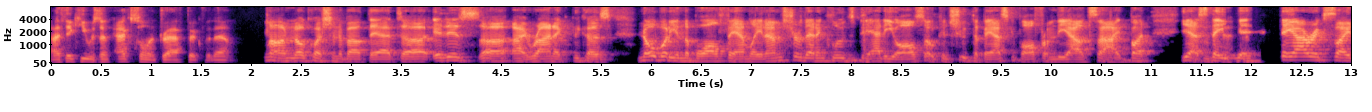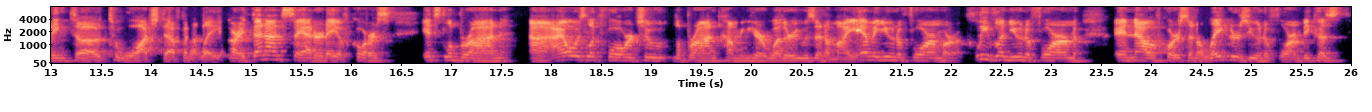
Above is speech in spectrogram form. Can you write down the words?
I think he was an excellent draft pick for them. Oh, no question about that. Uh, it is uh, ironic because nobody in the Ball family, and I'm sure that includes Daddy, also can shoot the basketball from the outside. But yes, they they are exciting to to watch. Definitely. All right, then on Saturday, of course, it's LeBron. Uh, I always look forward to LeBron coming here, whether he was in a Miami uniform or a Cleveland uniform, and now, of course, in a Lakers uniform, because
